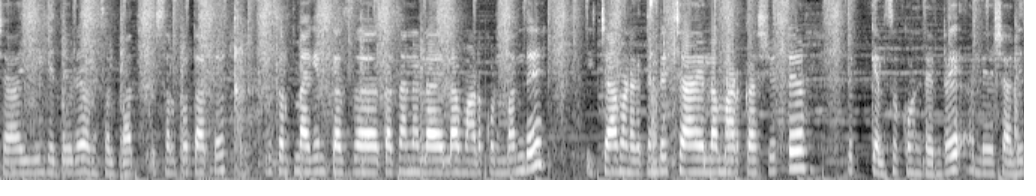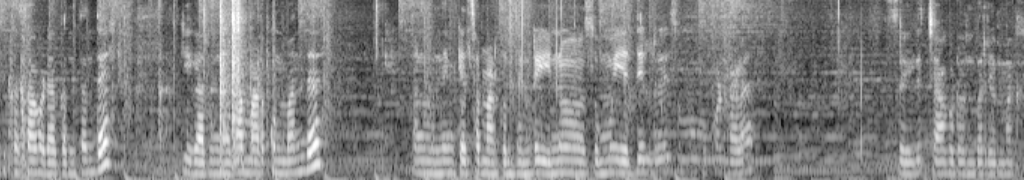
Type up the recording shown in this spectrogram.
ಚಹಾ ಈಗ ಎದ್ದೇವ್ರಿ ಒಂದು ಸ್ವಲ್ಪ ಸ್ವಲ್ಪ ಹೊತ್ತಾತು ಒಂದು ಸ್ವಲ್ಪ ಮ್ಯಾಗಿನ ಕಸ, ಕಸನೆಲ್ಲ ಎಲ್ಲ ಮಾಡ್ಕೊಂಡು ಬಂದು. ಈಗ ಚಾ ಮಾಡಾಕತ್ತೀನಿ ರೀ. ಚಾ ಎಲ್ಲ ಮಾಡ್ಕಾಸಿಟ್ಟು ಕೆಲ್ಸಕ್ಕೆ ಹೊಂಟೇನಿ ರೀ. ಅಲ್ಲಿ ಶಾಲಿದ ಕಸ ಹೊಡ್ಯಾಕಂತಂದೆ. ಈಗ ಅದನ್ನೆಲ್ಲ ಮಾಡ್ಕೊಂಡು ಬಂದು. ನಾನು ಮುಂದಿನ ಕೆಲಸ ಮಾಡ್ಕೊತೇನೆ ರೀ. ಇನ್ನೂ ಸುಮ್ಮ ಎದ್ದಿಲ್ಲ ರೀ, ಸುಮ್ಮ ಮುಕ್ಕೊಂಡಾಳ. ಸೊ ಈಗ ಚಾ ಕೊಡೋಣ ಬರ್ರಿ ಅಮ್ಮಗೆ.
